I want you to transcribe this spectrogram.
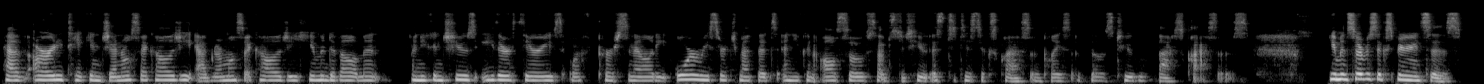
have already taken general psychology, abnormal psychology, human development, and you can choose either theories of personality or research methods, and you can also substitute a statistics class in place of those two last classes. Human service experiences.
